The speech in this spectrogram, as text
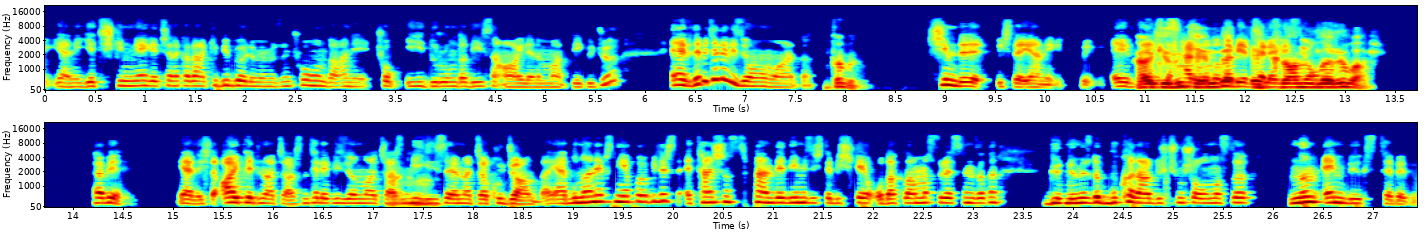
yani yetişkinliğe geçene kadar ki bir bölümümüzün çoğunda hani çok iyi durumda değilse ailenin maddi gücü evde bir televizyon vardı. Tabii. Şimdi işte yani evde herkesin işte her kendi bir ekranları var. Tabii. Yani işte iPad'ini açarsın, televizyonunu açarsın, Aynen. bilgisayarını açar kucağında. Yani bunların hepsini yapabilirsin. Attention span dediğimiz işte bir şeye odaklanma süresinin zaten günümüzde bu kadar düşmüş olması Nın en büyük sebebi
